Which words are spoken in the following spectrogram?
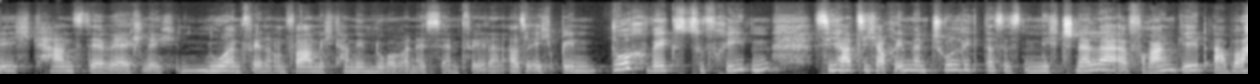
ich kann es dir wirklich nur empfehlen und vor allem ich kann dir nur Vanessa empfehlen. Also ich bin durchwegs zufrieden. Sie hat sich auch immer entschuldigt, dass es nicht schneller vorangeht, aber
